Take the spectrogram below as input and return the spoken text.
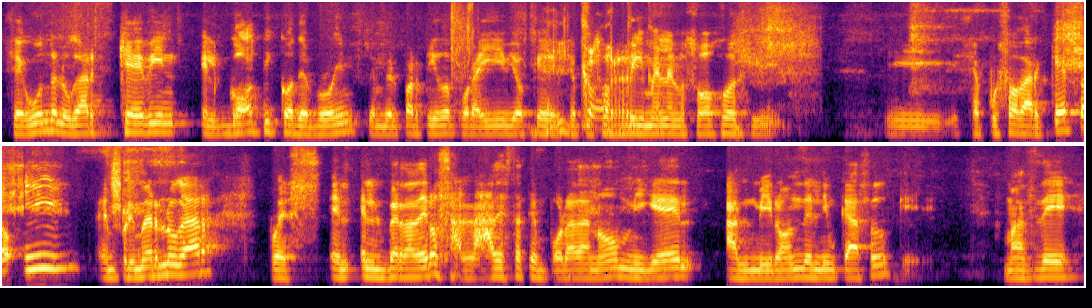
Segundo lugar, Kevin, el gótico de Bruin, quien vio el partido por ahí, vio que se puso rímel en los ojos y, se puso darqueto. Y en primer lugar, pues el, el verdadero Salah de esta temporada, ¿no? Miguel Almirón del Newcastle, que más de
